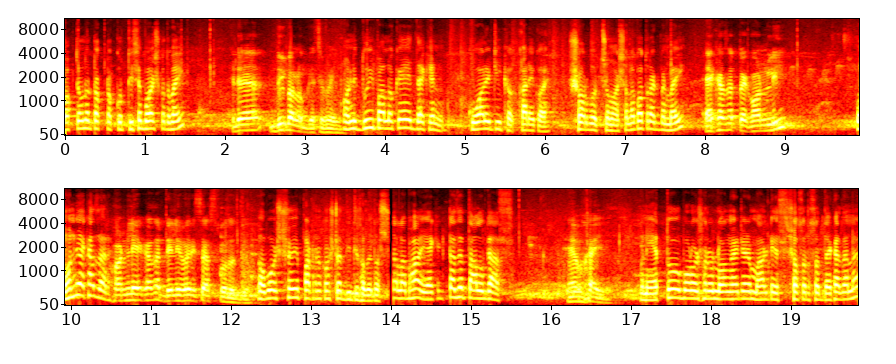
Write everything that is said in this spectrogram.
রক্ত মতো টকটক করতেছে বয়স কত ভাই? এটা দুই পালক গেছে ভাই। অনলি দুই পালকে দেখেন কোয়ালিটি কারে কয়? সর্বোচ্চ মাশাআল্লাহ কত রাখবেন ভাই? এক হাজার টাকা অনলি অনলি এক হাজার? অনলি এক হাজার ডেলিভারি চার্জ প্রযোজ্য অবশ্যই পাঠানোর কষ্ট দিতে হবে দর্শক। ভাই এক একটা যে তাল গাছ। হ্যাঁ ভাই। মানে এত বড় সড়ো লং হাইটের মাল্টে সচরাচর দেখা যায় না।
